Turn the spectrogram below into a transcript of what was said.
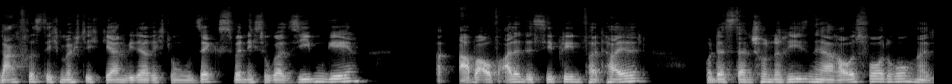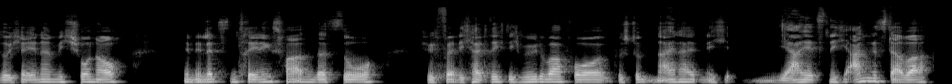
langfristig möchte ich gern wieder Richtung sechs, wenn nicht sogar sieben gehen, aber auf alle Disziplinen verteilt. Und das ist dann schon eine riesen Herausforderung. Also ich erinnere mich schon auch in den letzten Trainingsphasen, dass so, wenn ich halt richtig müde war vor bestimmten Einheiten, ich, ja, jetzt nicht Angst, aber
